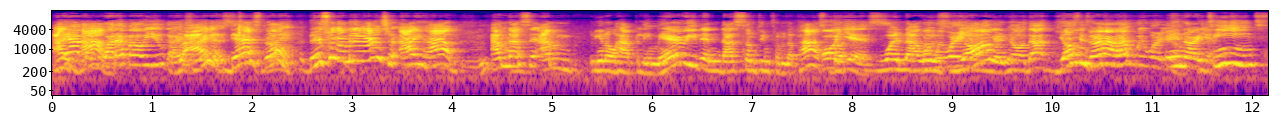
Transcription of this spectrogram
I yeah, have. but what about you guys? Right? Yes. Yes, no. Right. This one I'm gonna answer. I have. Mm-hmm. I'm not saying I'm, you know, happily married, and that's something from the past. Oh but yes. When I was we were young, younger. No, that this younger, is before we were young. in our yeah. teens,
